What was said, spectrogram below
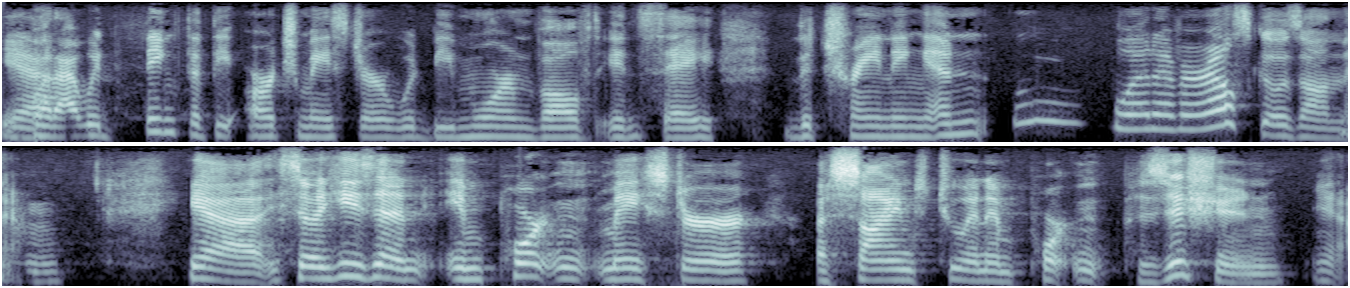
Yeah. But I would think that the archmaester would be more involved in, say, the training and mm, whatever else goes on there. Mhm. Yeah, so he's an important maester assigned to an important position. Yeah.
